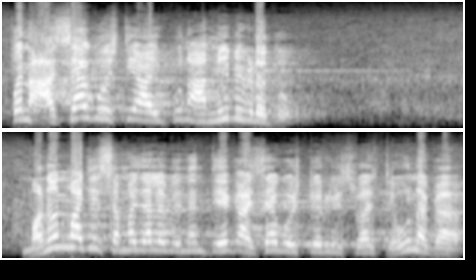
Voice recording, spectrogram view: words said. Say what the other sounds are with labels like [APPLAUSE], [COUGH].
पण अशा गोष्टी ऐकून आम्ही बिघडतो. म्हणून माझी समाजाला विनंती आहे का अशा गोष्टीवर विश्वास ठेवू नका.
